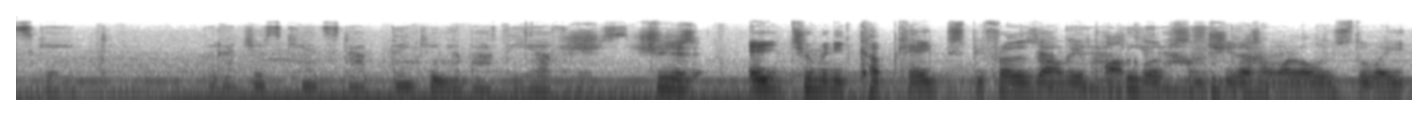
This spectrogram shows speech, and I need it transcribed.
escaped, but I just can't stop thinking about the others. She just ate too many cupcakes before the zombie could I leave apocalypse and she doesn't want to lose the weight.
